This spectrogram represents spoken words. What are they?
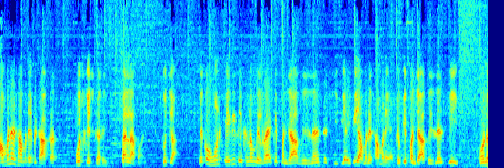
ਆਮਣੇ ਸਾਹਮਣੇ ਬਿਠਾ ਕੇ ਪੁੱਛਗਿੱਛ ਕਰੇਗੀ। ਪਹਿਲਾ ਪੁਆਇੰਟ ਦੂਜਾ, ਦੇਖੋ ਹੁਣ ਇਹ ਵੀ ਦੇਖਣ ਨੂੰ ਮਿਲ ਰਿਹਾ ਹੈ ਕਿ ਪੰਜਾਬ ਵਿਜੀਲੈਂਸ ਤੇ ਸੀਬੀਆਈ ਵੀ ਆਮਣੇ ਸਾਹਮਣੇ ਹੈ, ਕਿਉਂਕਿ ਪੰਜਾਬ ਵਿਜੀਲੈਂਸ ਵੀ ਹੁਣ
